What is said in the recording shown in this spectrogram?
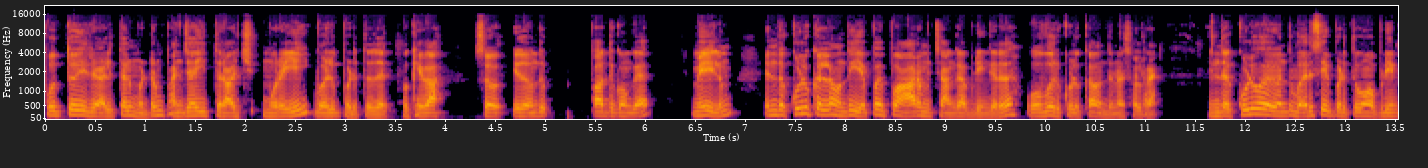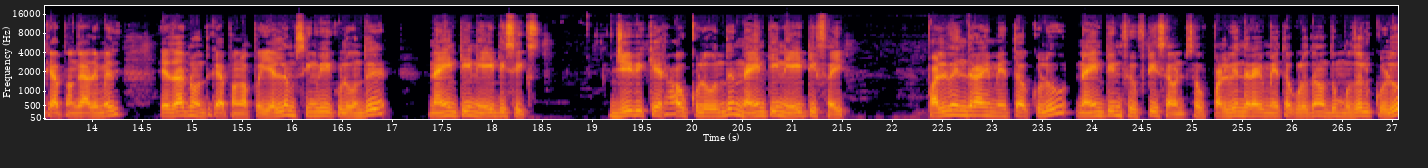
புத்துயிர் அளித்தல் மற்றும் பஞ்சாயத்து ராஜ் முறையை வலுப்படுத்துதல். ஓகேவா ஸோ இதை வந்து பார்த்துக்கோங்க. மேலும் இந்த குழுக்கள்லாம் வந்து எப்போ எப்போ ஆரம்பித்தாங்க அப்படிங்கிறத ஒவ்வொரு குழுக்காக வந்து நான் சொல்கிறேன் இந்த குழுவை வந்து வரிசைப்படுத்துவோம் அப்படின்னு கேட்பாங்க. அதேமாரி ஏதாவது வந்து கேட்பாங்க. அப்போ எல்எம் சிங்வி குழு வந்து nineteen eighty six GVK Rao குழு வந்து nineteen eighty five Balwantrai Mehta குழு nineteen fifty seven so Balwantrai Mehta குழு தான் வந்து முதல் குழு.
